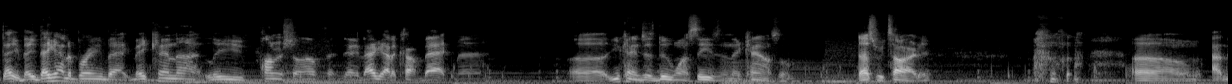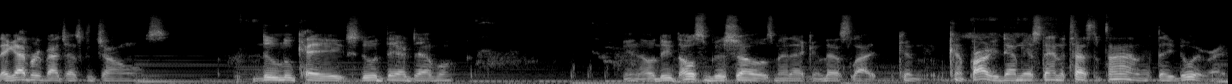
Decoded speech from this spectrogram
They they, they got to bring back. They cannot leave Punisher. They they got to come back, man. Uh, you can't just do one season and cancel. That's retarded. um, they got to bring back Jessica Jones, do Luke Cage, do a Daredevil. You know, those are some good shows, man. That can that's like can can probably damn near stand the test of time if they do it right.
